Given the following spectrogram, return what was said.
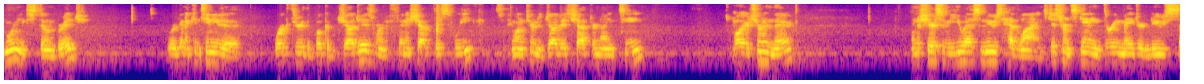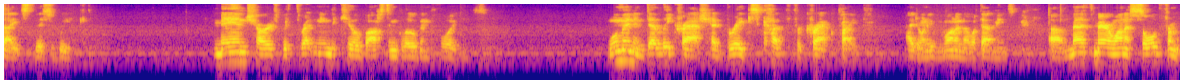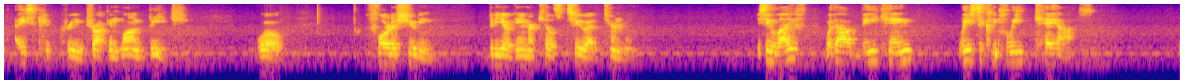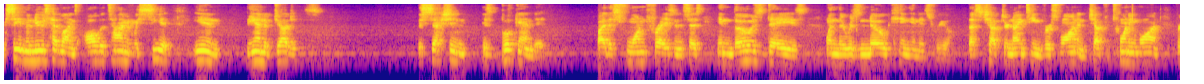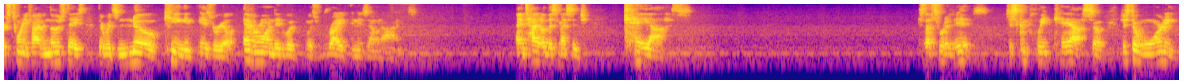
Morning, Stonebridge. We're going to continue to work through the book of Judges. We're going to finish up this week. So if you want to turn to Judges chapter 19, while you're turning there, I want to share some U.S. news headlines just from scanning three major news sites this week. Man charged with threatening to kill Boston Globe employees. Woman in deadly crash had brakes cut for crack pipe. I don't even want to know what that means. Uh, meth marijuana sold from ice cream truck in Long Beach. Whoa. Florida shooting. Video gamer kills two at a tournament. You see, life without the king leads to complete chaos. We see it in the news headlines all the time, and we see it in the end of Judges. This section is bookended by this one phrase, and it says, In those days when there was no king in Israel. That's chapter 19, verse 1, and chapter 21, verse 25. In those days, there was no king in Israel. Everyone did what was right in his own eyes. I entitled this message, Chaos. Because that's what it is just complete chaos. So, just a warning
